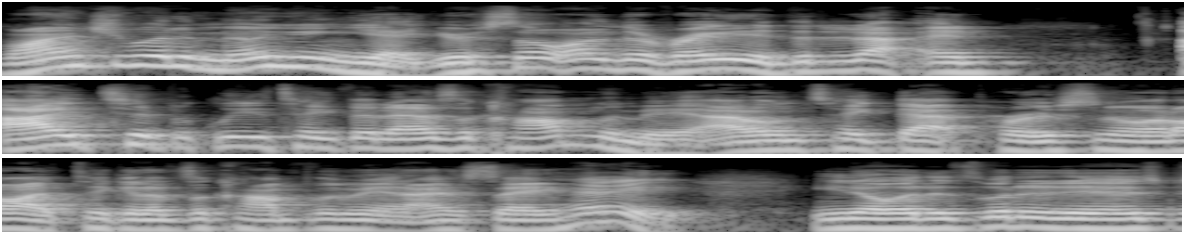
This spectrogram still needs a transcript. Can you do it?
why aren't you at a million yet? You're so underrated. Da-da-da. And I typically take that as a compliment. I don't take that personal at all. I take it as a compliment and I say, hey, you know, it is what it is.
